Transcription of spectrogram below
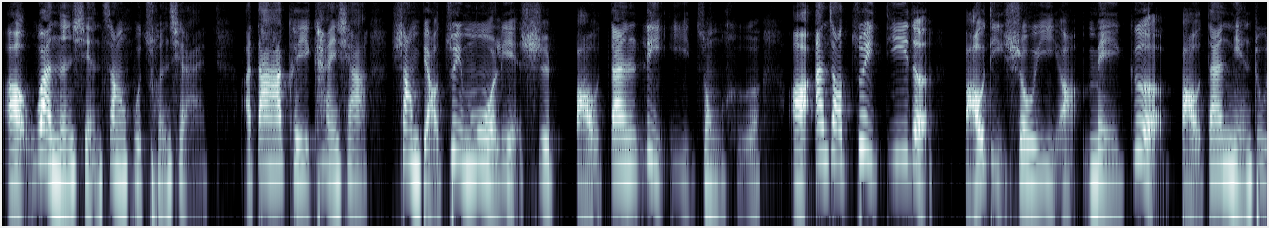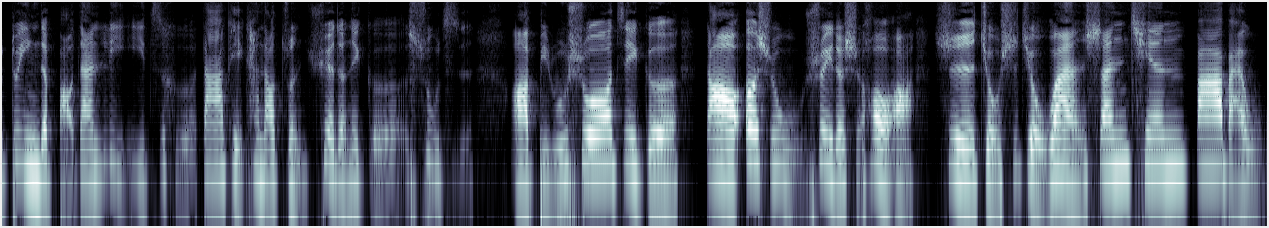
啊万能险账户存起来。啊，大家可以看一下上表最末列是保单利益总和。啊，按照最低的保底收益啊，每个保单年度对应的保单利益之和，大家可以看到准确的那个数值。啊，比如说这个到二十五岁的时候啊，是九十九万三千八百五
